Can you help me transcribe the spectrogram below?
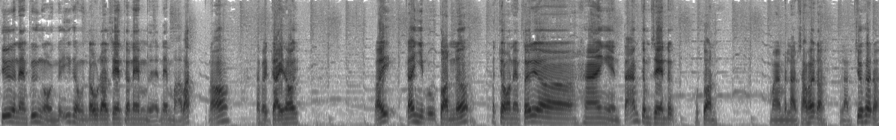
Chứ anh em cứ ngồi nghĩ không đâu ra gen cho anh em để anh em mở bắt. Đó anh phải cày thôi. Đấy cái nhiệm vụ tuần nữa nó cho anh em tới ờ, uh, 2.800 gen được một tuần. Mà mình làm sao hết rồi làm trước hết rồi.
